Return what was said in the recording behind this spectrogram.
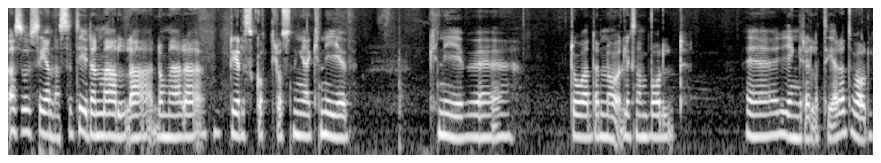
alltså senaste tiden med alla de här eh, dels skottlossningar, kniv, knivdåden och liksom våld, eh, gängrelaterat våld,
